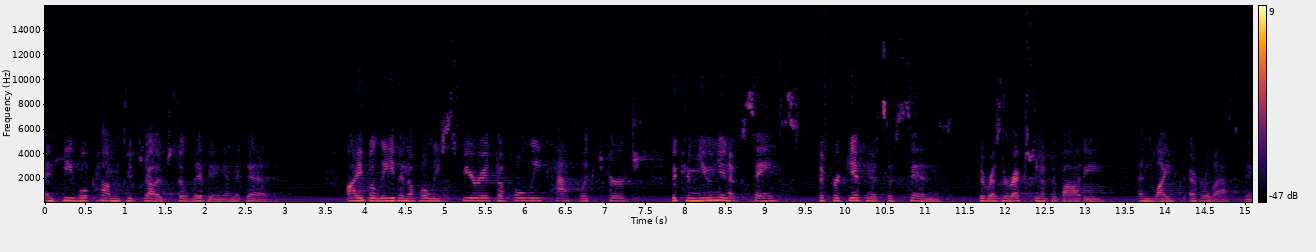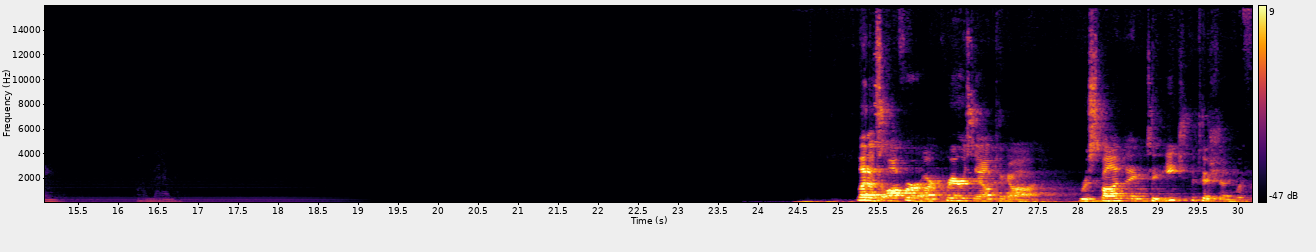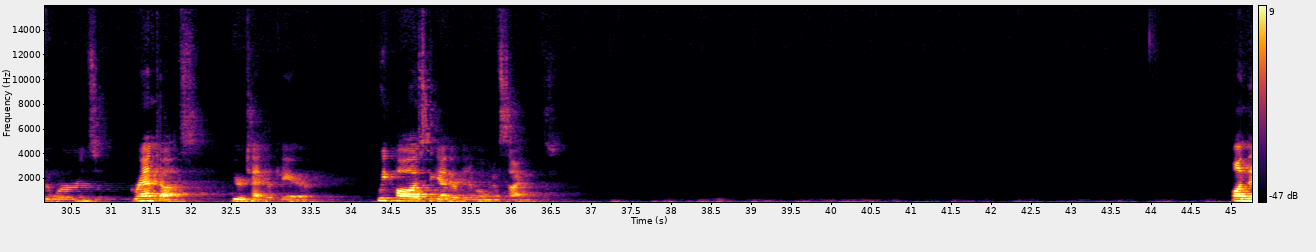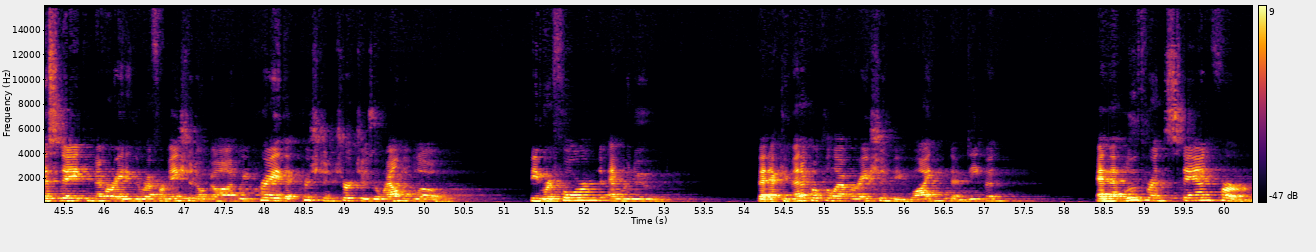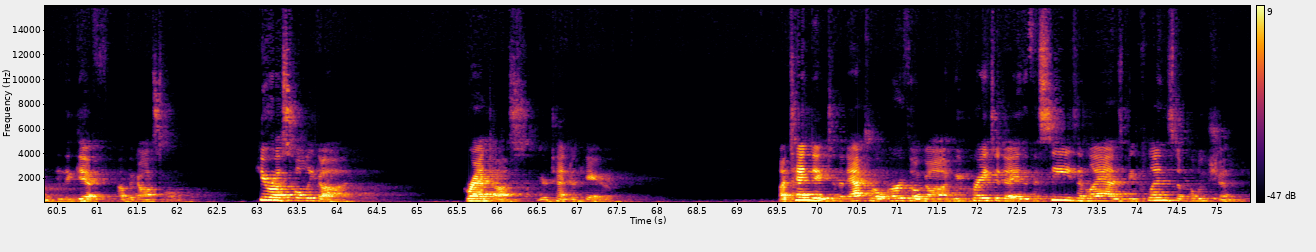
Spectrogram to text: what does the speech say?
and he will come to judge the living and the dead. I believe in the Holy Spirit, the holy Catholic Church, the communion of saints, the forgiveness of sins, the resurrection of the body, and life everlasting. Amen. Let us offer our prayers now to God, responding to each petition with the words, Grant us your tender care. We pause together in a moment of silence. On this day commemorating the Reformation, O God, we pray that Christian churches around the globe be reformed and renewed, that ecumenical collaboration be widened and deepened, and that Lutherans stand firm in the gift of the gospel. Hear us, Holy God. Grant us your tender care. Attending to the natural earth, O God, we pray today that the seas and lands be cleansed of pollution,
